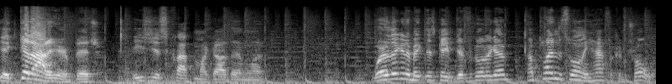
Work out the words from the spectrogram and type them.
Yeah, get out of here, bitch. Easiest clap in my goddamn life. Where are they gonna make this game difficult again? I'm playing this with only half a controller.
